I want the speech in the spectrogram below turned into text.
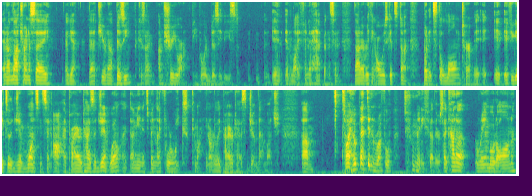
And I'm not trying to say, again, that you're not busy because I'm, I'm sure you are. People are busy these in, in life and it happens and not everything always gets done but it's the long term it, it, if you get to the gym once and said oh i prioritize the gym well i mean it's been like four weeks come on you don't really prioritize the gym that much um, so I hope that didn't ruffle too many feathers. I kind of rambled on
